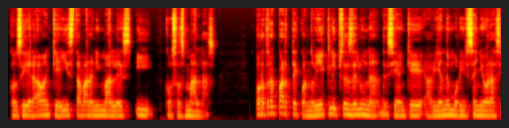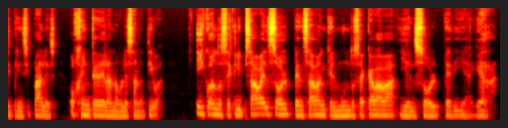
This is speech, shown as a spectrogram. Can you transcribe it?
consideraban que ahí estaban animales y cosas malas, por otra parte, cuando había eclipses de luna, decían que habían de morir señoras y principales o gente de la nobleza nativa. Y cuando se eclipsaba el sol, pensaban que el mundo se acababa y el sol pedía guerra.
